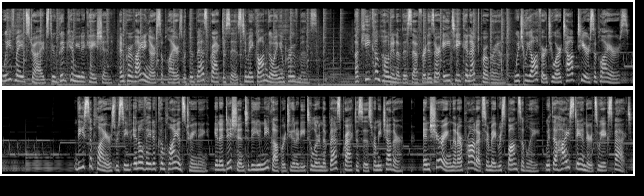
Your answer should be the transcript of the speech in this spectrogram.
we've made strides through good communication and providing our suppliers with the best practices to make ongoing improvements. A key component of this effort is our AT Connect program, which we offer to our top tier suppliers. These suppliers receive innovative compliance training in addition to the unique opportunity to learn the best practices from each other, ensuring that our products are made responsibly with the high standards we expect.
